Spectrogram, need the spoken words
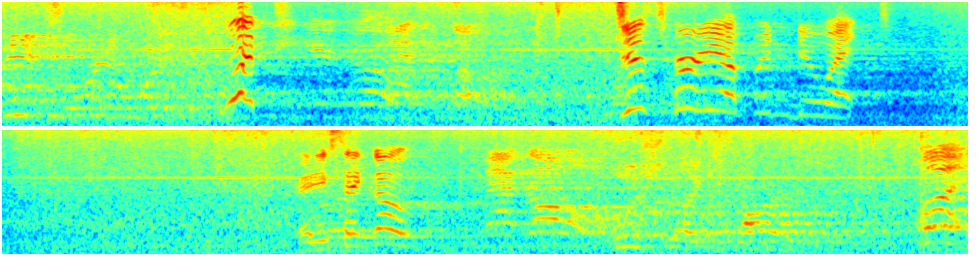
What? Just hurry up and do it. Ready, set, go. Matt, go. Push like hard. What?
